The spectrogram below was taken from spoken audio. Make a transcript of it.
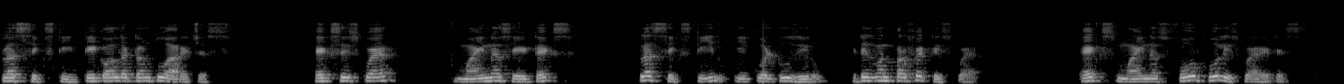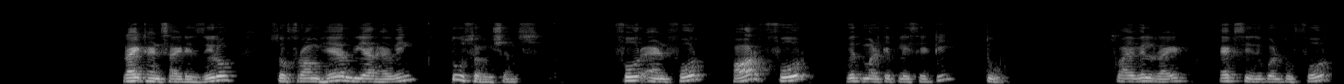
plus 16 take all the term to RHS x square minus 8x plus 16 equal to 0. It is one perfect square. x minus 4 whole square it is. Right hand side is 0. So from here we are having two solutions. 4 and 4 or 4 with multiplicity 2. So I will write x is equal to 4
